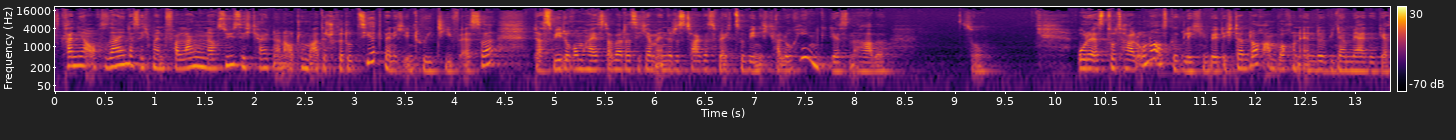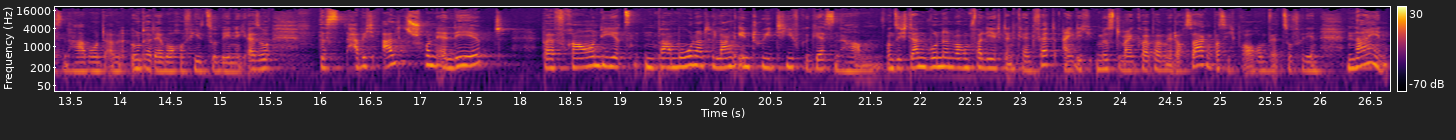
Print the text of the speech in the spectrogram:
Es kann ja auch sein, dass sich mein Verlangen nach Süßigkeiten dann automatisch reduziert, wenn ich intuitiv esse. Das wiederum heißt aber, dass ich am Ende des Tages vielleicht zu wenig Kalorien gegessen habe. So. Oder es total unausgeglichen wird, ich dann doch am Wochenende wieder mehr gegessen habe und unter der Woche viel zu wenig. Also das habe ich alles schon erlebt bei Frauen, die jetzt ein paar Monate lang intuitiv gegessen haben und sich dann wundern, warum verliere ich denn kein Fett? Eigentlich müsste mein Körper mir doch sagen, was ich brauche, um Fett zu verlieren. Nein,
